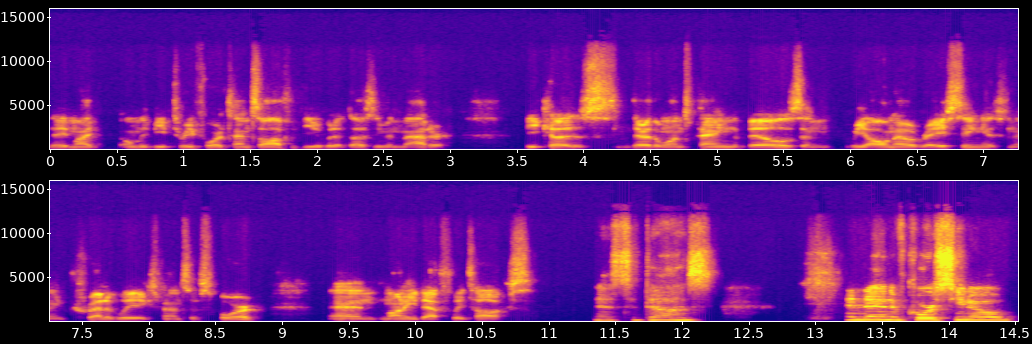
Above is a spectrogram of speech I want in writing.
they might only be three, four tenths off of you, but it doesn't even matter because they're the ones paying the bills. And we all know racing is an incredibly expensive sport, and money definitely talks. Yes, it does. And then, of course, you know,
